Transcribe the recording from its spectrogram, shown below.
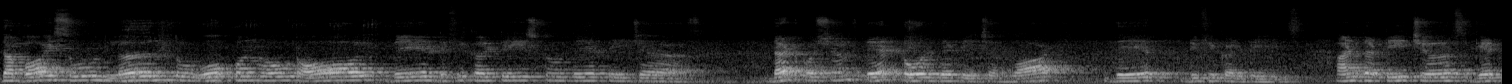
The boys soon learn to open out all their difficulties to their teachers. That questions they told the teacher what their difficulties and the teachers get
